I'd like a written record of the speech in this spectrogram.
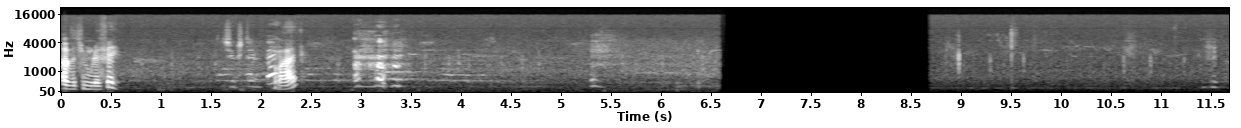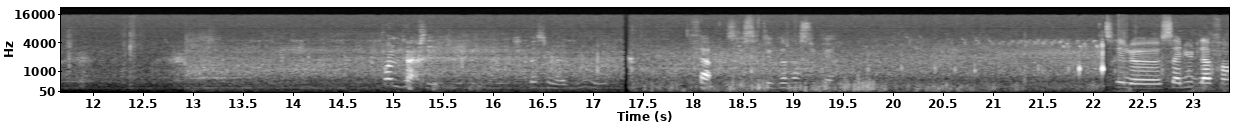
Ah bah tu me le fais. Tu veux que je te le fasse? Ouais. Pointe de pied. Je sais pas si on l'a vu. mais- Ça, parce que c'était vraiment super. Ce serait le salut de la fin,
